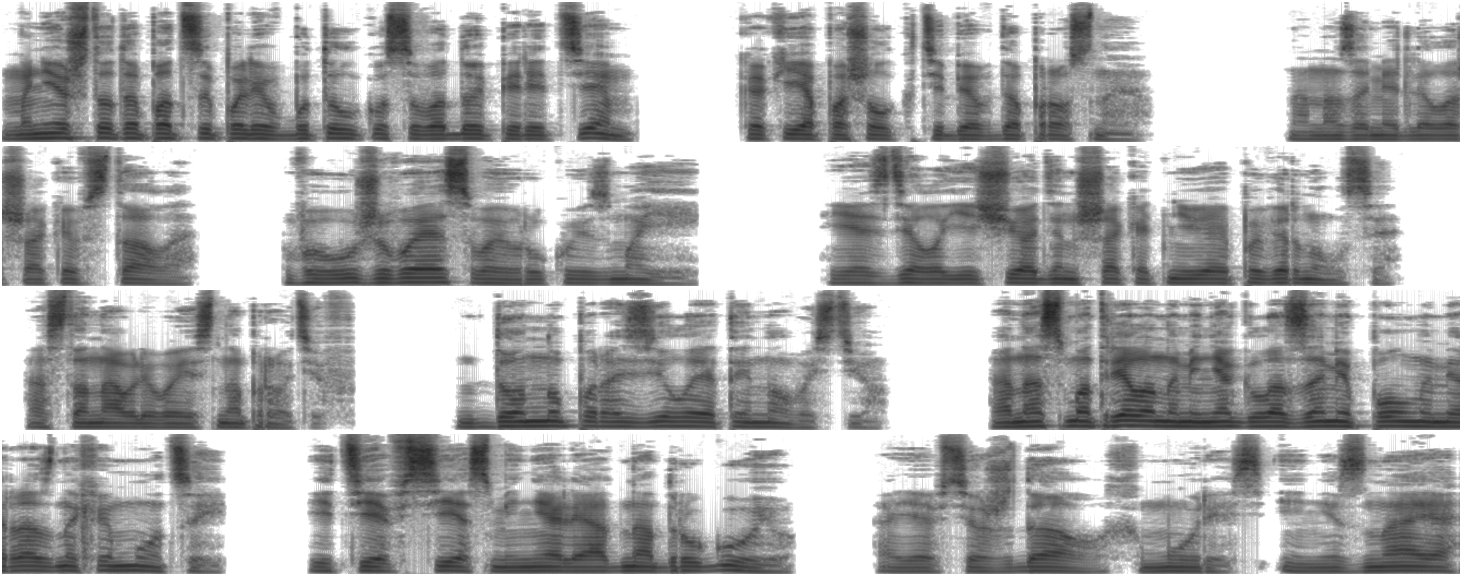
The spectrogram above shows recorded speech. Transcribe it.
Мне что-то подсыпали в бутылку с водой перед тем, как я пошел к тебе в допросную. Она замедлила шаг и встала, выуживая свою руку из моей. Я сделал еще один шаг от нее и повернулся, останавливаясь напротив. Донну поразило этой новостью. Она смотрела на меня глазами полными разных эмоций, и те все сменяли одна другую, а я все ждал, хмурясь и не зная,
